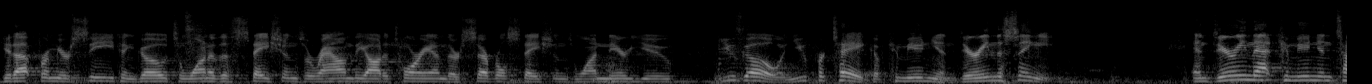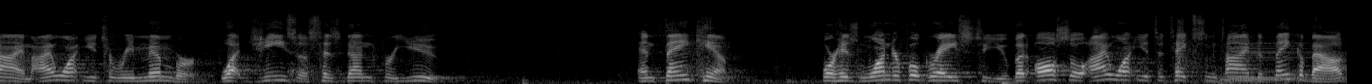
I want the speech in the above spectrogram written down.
get up from your seat and go to one of the stations around the auditorium. There's several stations, one near you. You go and you partake of communion during the singing. And during that communion time, I want you to remember what Jesus has done for you. And thank Him for His wonderful grace to you. But also, I want you to take some time to think about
